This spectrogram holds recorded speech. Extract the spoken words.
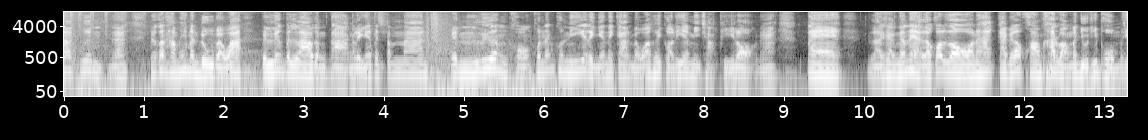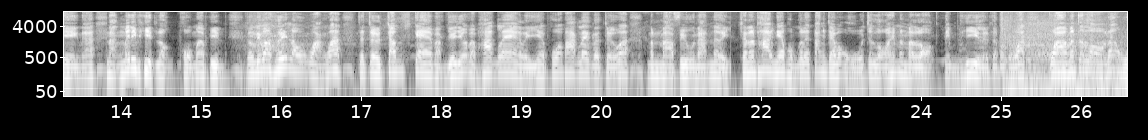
มากขึ้นนะแล้วก็ทำให้มันดูแบบว่าเป็นเรื่องเป็นราวต่างๆอะไรเงี้ยเป็นตำนานเป็นเรื่องของคนนั้นคนนี้อะไรเงี้ยในการแบบว่าเฮ้ยก่อนที่จะมีฉากผีหลอกนะ แต่ หลังจากนั้นเนี่ยเราก็รอนะฮะกลายเป็นว่าความคาดหวังมันอยู่ที่ผมเองนะหนังไม่ได้ผิดหรอกผมอะผิดตรงที่ว่าเฮ้ยเราหวังว่าจะเจอจัมป์สแกร์แบบเยอะๆแบบภาคแรกอะไรเงี้ยเพราะว่าภาคแรกเราเจอว่ามันมาฟิลนั้นอะไรฉะนั้นภาคเนี้ยผมก็เลยตั้งใจว่าโอ้โหจะรอให้มันมาหลอกเต็มที่เลยแต่ปรากฏว่ากว่ามันจะหลอกนะโอ้โห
